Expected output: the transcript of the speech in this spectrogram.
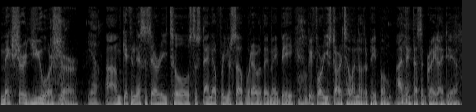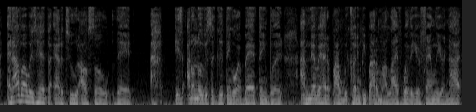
make sure you are mm-hmm. sure. Yeah. Um, get the necessary tools to stand up for yourself, whatever they may be, before you start telling other people. I think that's a great idea. And I've always had the attitude also that is I don't know if it's a good thing or a bad thing, but I've never had a problem with cutting people out of my life, whether you're family or not.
